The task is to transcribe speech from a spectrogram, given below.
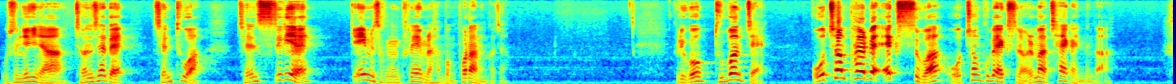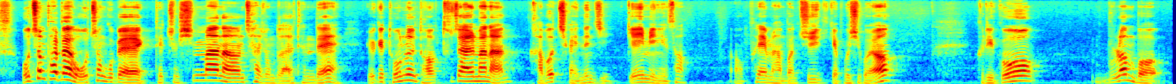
무슨 얘기냐? 전세대 젠2와 젠3의 게임 성능 프레임을 한번 보라는 거죠. 그리고 두 번째 5800X와 5900X는 얼마나 차이가 있는가? 5800과 5900 대충 10만원 차이 정도 날 텐데 이게 돈을 더 투자할 만한 값어치가 있는지 게이밍에서 어, 프레임을 한번 주의 깊게 보시고요. 그리고 물론 뭐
